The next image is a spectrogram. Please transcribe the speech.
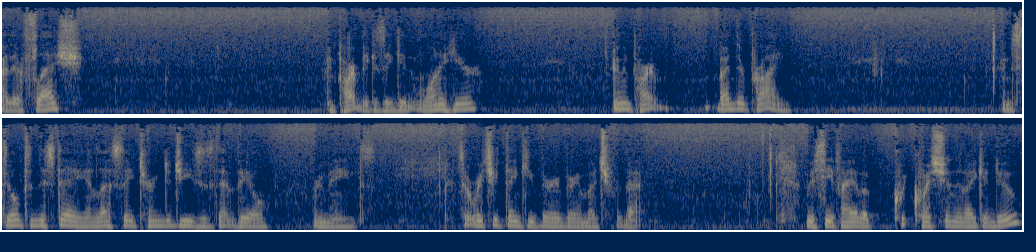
by their flesh, in part because they didn't want to hear, and in part by their pride. And still to this day, unless they turn to Jesus, that veil remains. So, Richard, thank you very, very much for that. Let me see if I have a quick question that I can do.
